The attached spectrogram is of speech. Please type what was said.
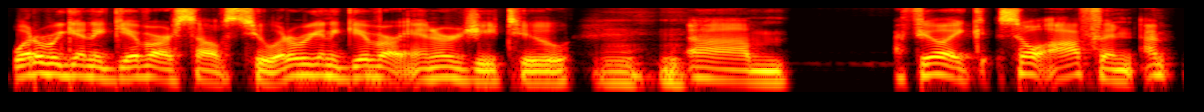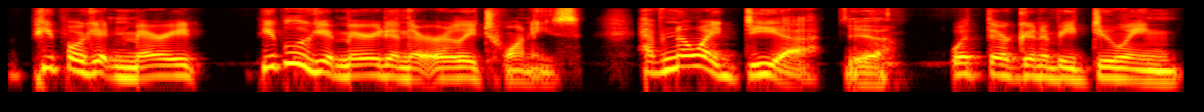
what are we going to give ourselves to, what are we going to give our energy to? Um, I feel like so often um, people are getting married. People who get married in their early twenties have no idea Yeah. what they're going to be doing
